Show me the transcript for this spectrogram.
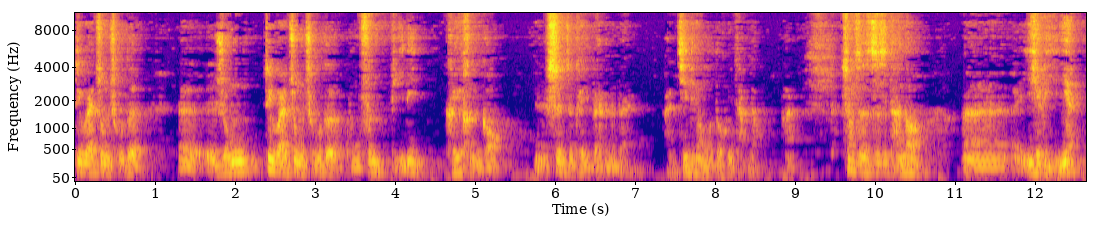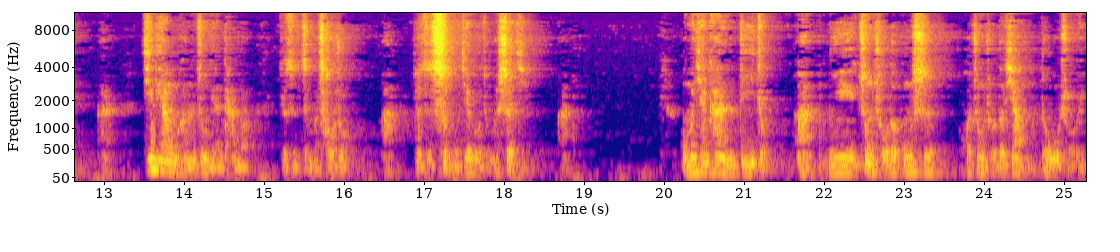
对外众筹的呃融对外众筹的股份比例可以很高，甚至可以百分之百。啊，今天我都会谈到啊，上次只是谈到嗯一些理念啊，今天我们可能重点谈到就是怎么操作啊，就是持股结构怎么设计。我们先看第一种啊，你众筹的公司或众筹的项目都无所谓，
